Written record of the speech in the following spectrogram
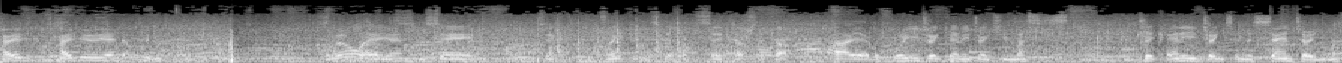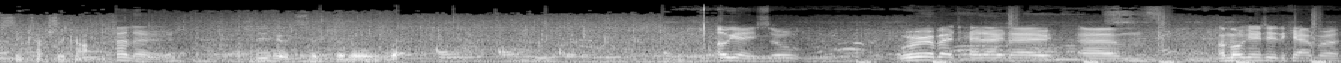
How, how do you end up putting Rule is you say to drink it, you have to say touch the cup. Ah yeah, before you drink any drinks you must drink any drinks in the centre, you must say touch the cup. I know. She's a little wet. Okay, so we're about to head out now. Um, I'm not going to take the camera,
